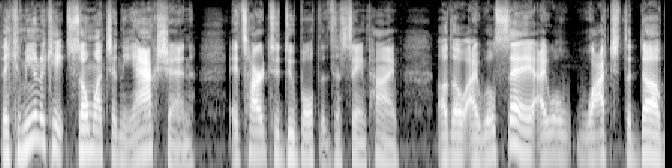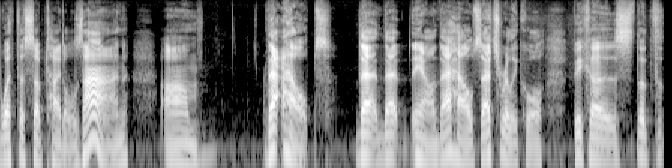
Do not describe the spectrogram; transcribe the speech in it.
they communicate so much in the action it's hard to do both at the same time although i will say i will watch the dub with the subtitles on um, that helps. That that you know that helps. That's really cool because the, the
